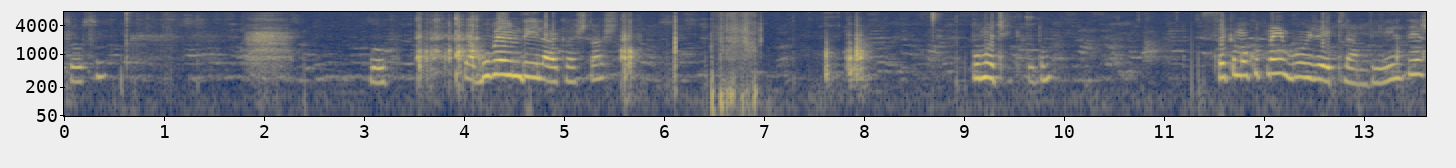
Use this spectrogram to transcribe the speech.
haberiniz olsun. Bu. Ya bu benim değil arkadaşlar. Bunu çektirdim. Sakın okutmayın bu reklam değildir.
